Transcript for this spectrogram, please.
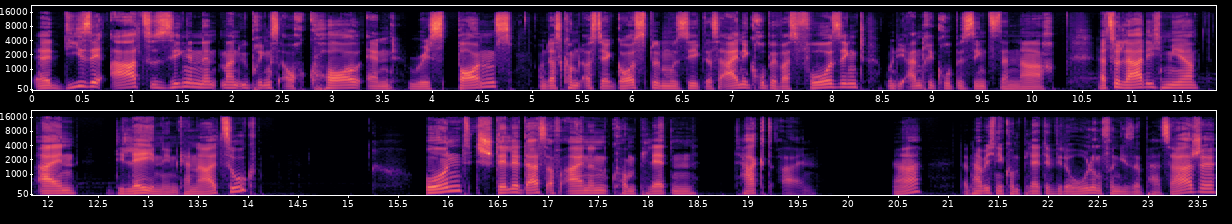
Äh, diese Art zu singen nennt man übrigens auch Call and Response. Und das kommt aus der Gospelmusik, dass eine Gruppe was vorsingt und die andere Gruppe singt es danach. Dazu lade ich mir ein Delay in den Kanalzug und stelle das auf einen kompletten Takt ein. Ja, dann habe ich eine komplette Wiederholung von dieser Passage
